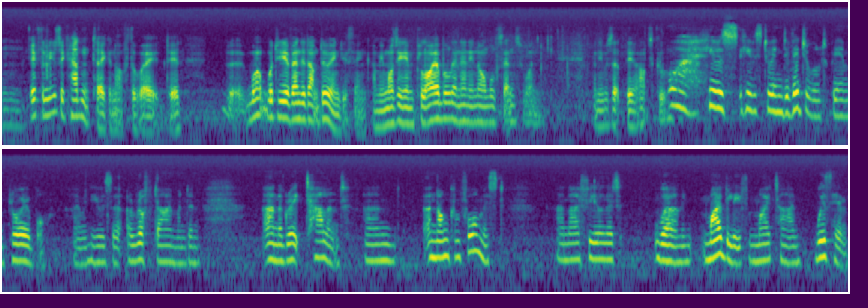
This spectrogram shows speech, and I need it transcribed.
Mm. If the music hadn't taken off the way it did, Uh, what would he have ended up doing, do you think? I mean, was he employable in any normal sense when, when he was at the art school? Well, he was, he was too individual to be employable. I mean, he was a, a rough diamond and, and a great talent and a nonconformist. And I feel that, well, in my belief in my time with him,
